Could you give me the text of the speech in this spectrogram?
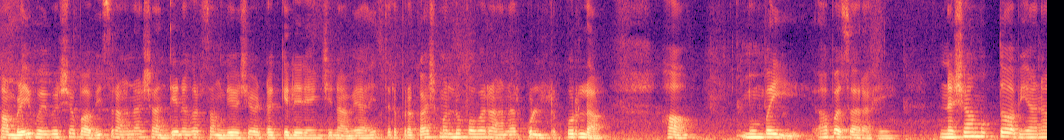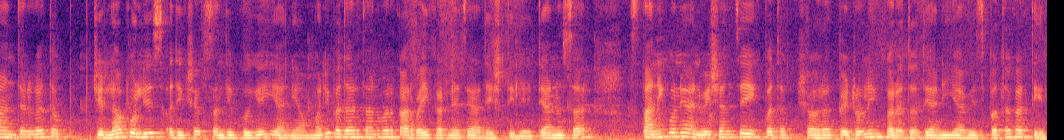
कांबळे वयवर्ष बावीस राहणार शांतीनगर सांगली अशी अटक केलेल्यांची नावे आहेत तर प्रकाश मल्लू पवार राहणार कुल कुर्ला. हा मुंबई हा पसार आहे. नशामुक्त अभियानाअंतर्गत जिल्हा पोलीस अधीक्षक संदीप भुगे यांनी अंमली पदार्थांवर कारवाई करण्याचे आदेश दिले. त्यानुसार स्थानिक गुन्हे अन्वेषणचे एक पथक शहरात पेट्रोलिंग करत होते आणि यावेळेस पथकातील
